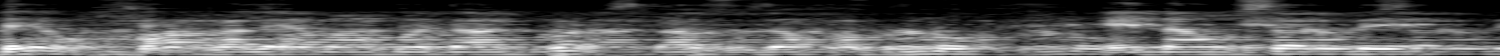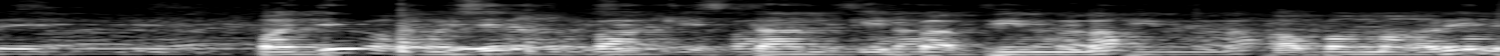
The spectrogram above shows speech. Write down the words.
دی او ښاغلی محمد اکبر ستاسو د خبرونو اناونسر دی په دې وخت مشرق پاکستان کې په پیمبا او په مغرب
